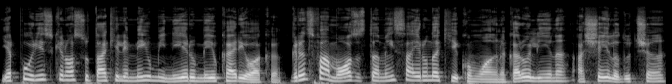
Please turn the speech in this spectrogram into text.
E é por isso que nosso sotaque ele é meio mineiro, meio carioca. Grandes famosos também saíram daqui, como a Ana Carolina, a Sheila do Chan,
